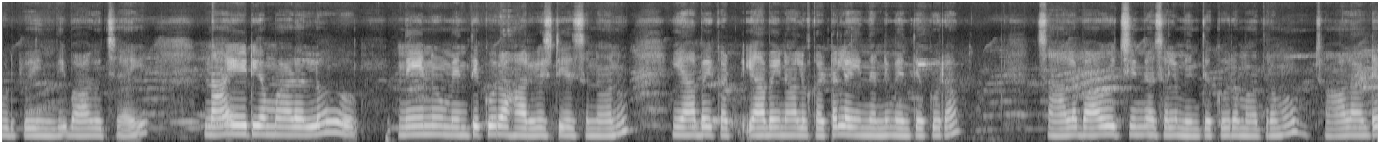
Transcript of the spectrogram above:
ఊడిపోయింది బాగా వచ్చాయి నా ఏటీఎం మోడల్లో నేను మెంతి కూర హార్వెస్ట్ చేస్తున్నాను. యాభై కట్ యాభై నాలుగు కట్టలు అయిందండి మెంతి కూర. చాలా బాగా వచ్చింది అసలు మెంతి కూర మాత్రము. చాలా అంటే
